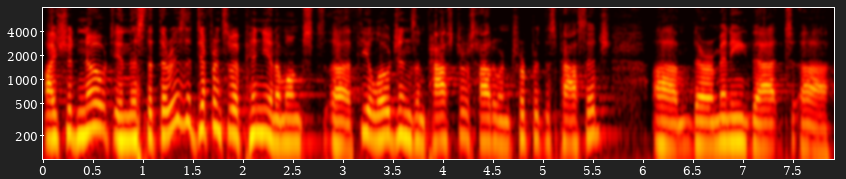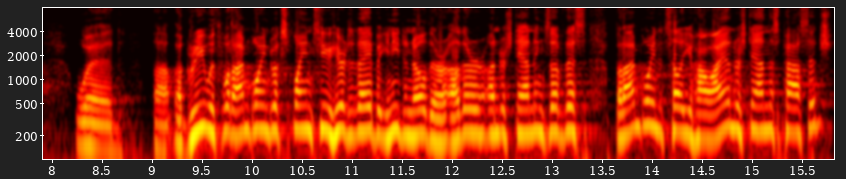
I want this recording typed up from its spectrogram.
I should note in this that there is a difference of opinion amongst uh, theologians and pastors how to interpret this passage. Um, there are many that uh, would uh, agree with what I'm going to explain to you here today, but you need to know there are other understandings of this. But I'm going to tell you how I understand this passage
